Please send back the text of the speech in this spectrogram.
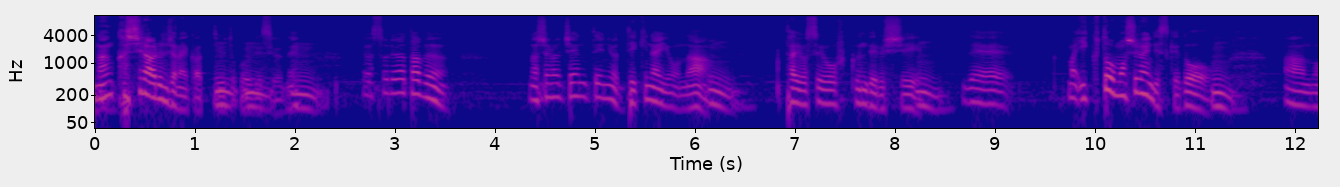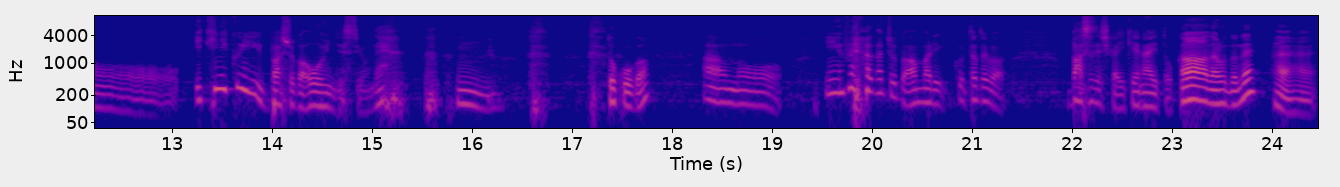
何かしらあるんじゃないかっていうところですよね。それは多分ナショナルチェーン店にはできないような多様性を含んでるし、でまあ、行くと面白いんですけど、あの行きにくい場所が多いんですよね。どこが？あのインフラがちょっとあんまり例えばバスでしか行けないとか。あなるほどね、はいはい、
